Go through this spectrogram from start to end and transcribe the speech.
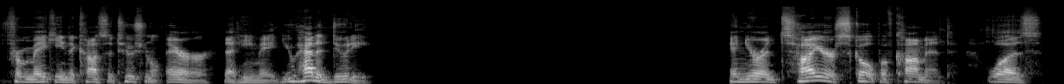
from making the constitutional error that he made. You had a duty. And your entire scope of comment was,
